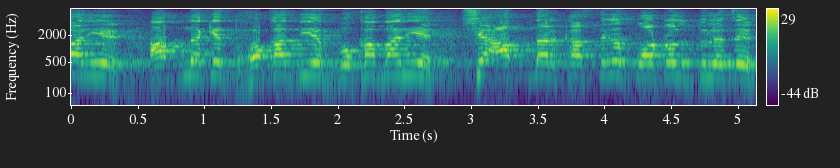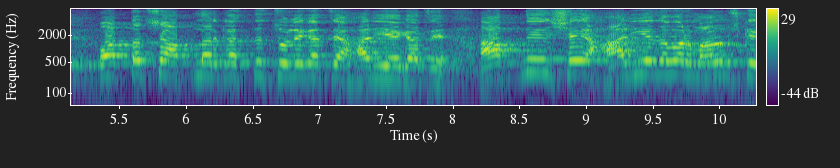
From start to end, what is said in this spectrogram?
বানিয়ে, আপনাকে ধোকা দিয়ে, বোকা বানিয়ে সে আপনার কাছ থেকে পটল তুলেছে। অর্থাৎ সে আপনার কাছ থেকে চলে গেছে, হারিয়ে গেছে। আপনি সেই হারিয়ে যাওয়ার মানুষকে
